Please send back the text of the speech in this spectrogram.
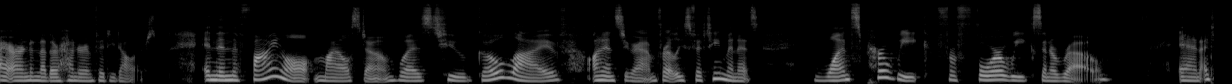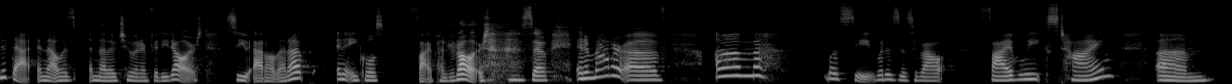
I earned another $150. And then the final milestone was to go live on Instagram for at least 15 minutes once per week for four weeks in a row. And I did that, and that was another $250. So you add all that up, and it equals $500. so in a matter of, um, let's see, what is this about five weeks time? Um,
